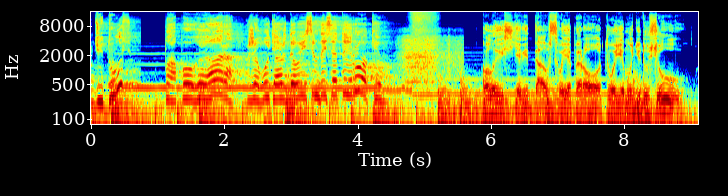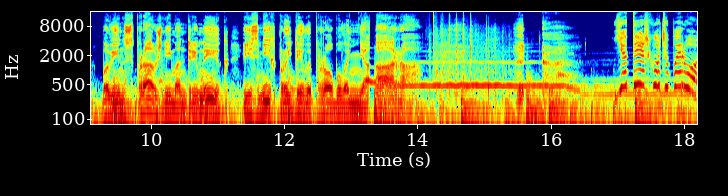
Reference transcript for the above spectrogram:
Дідусь? Папуги ара живуть аж до 80 років. Колись я віддав своє перо твоєму дідусю, бо він справжній мандрівник і зміг пройти випробування Ара. Я теж хочу перо.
